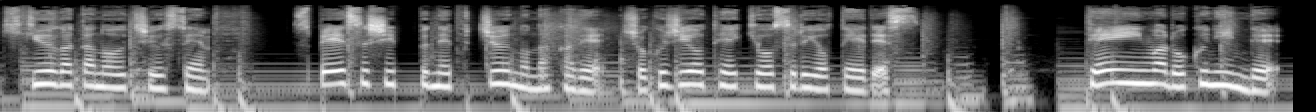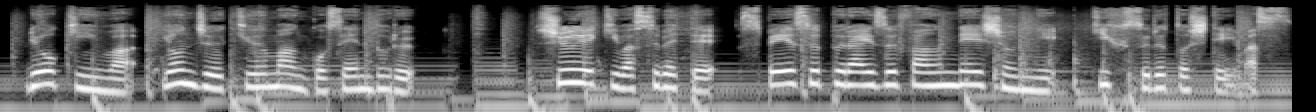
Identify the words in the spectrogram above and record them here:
気球型の宇宙船、スペースシップネプチューンの中で食事を提供する予定です。定員は6人で、料金は49万5000ドル。収益はすべてスペースプライズファウンデーションに寄付するとしています。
